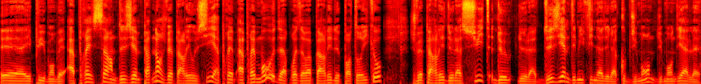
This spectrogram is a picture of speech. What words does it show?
Et, puis bon, ben après ça, en deuxième partie, non, je vais parler aussi après après Maude, après avoir parlé de Porto Rico, je vais parler de la suite de de la deuxième demi-finale de la Coupe du Monde, du Mondial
